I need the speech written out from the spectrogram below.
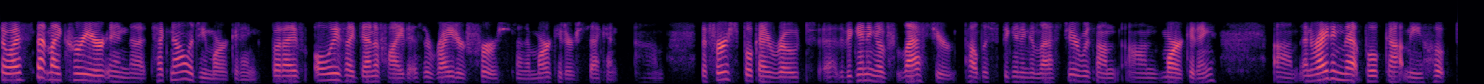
So I've spent my career in uh, technology marketing, but I've always identified as a writer first and a marketer second. Um, the first book I wrote at the beginning of last year, published the beginning of last year, was on on marketing, um, and writing that book got me hooked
